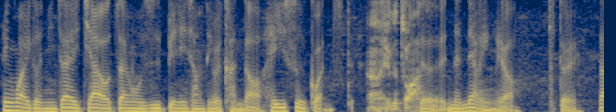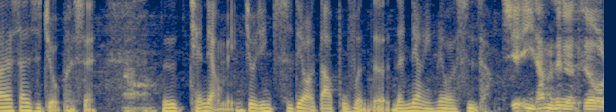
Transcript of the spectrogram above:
另外一个你在加油站或者是便利商店会看到黑色罐子的，嗯，有个爪子的能量饮料。对，大概三十九 percent 啊，就是前两名就已经吃掉了大部分的能量饮料的市场。其实以他们这个只有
